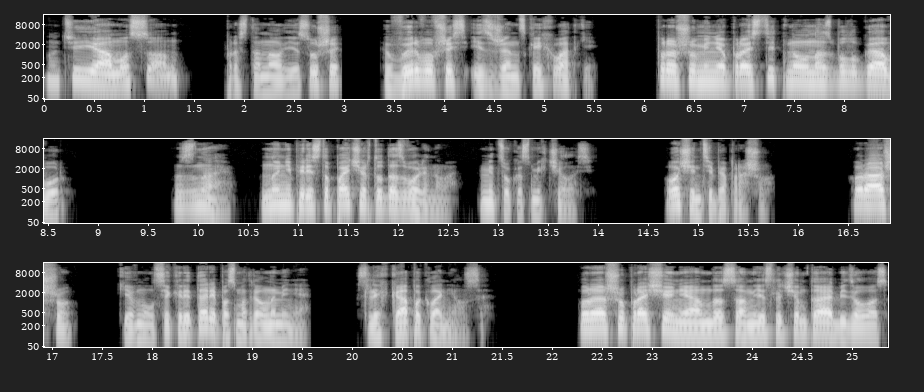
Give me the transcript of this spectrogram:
«Тиямо-сан», простонал Ясуши, вырвавшись из женской хватки. «Прошу меня простить, но у нас был уговор». «Знаю, но не переступай черту дозволенного», — Мицука смягчилась. «Очень тебя прошу». «Хорошо», — кивнул секретарь и посмотрел на меня. Слегка поклонился. «Прошу прощения, Анда-сан, если чем-то обидел вас.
